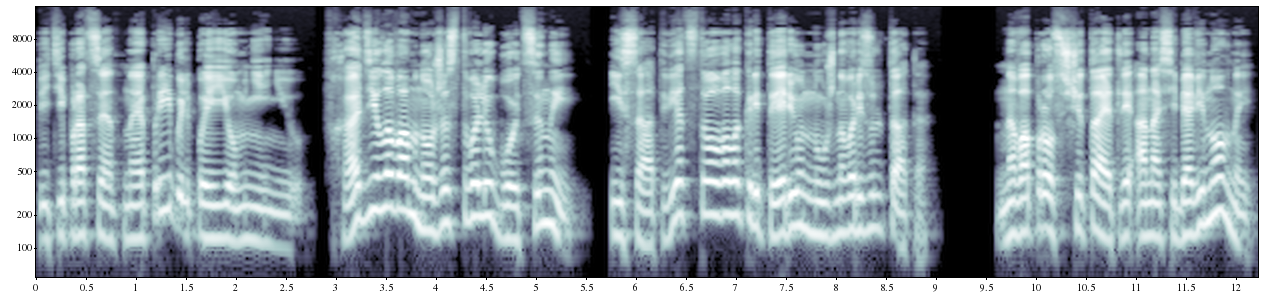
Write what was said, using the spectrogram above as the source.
Пятипроцентная прибыль, по ее мнению, входила во множество любой цены и соответствовала критерию нужного результата. На вопрос, считает ли она себя виновной,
